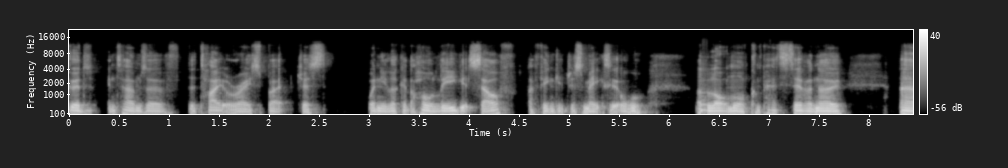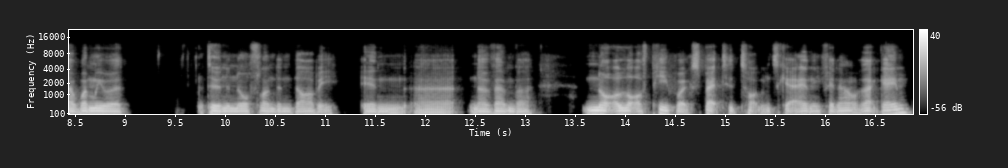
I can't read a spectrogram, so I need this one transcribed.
good in terms of the title race, but just when you look at the whole league itself, I think it just makes it all a lot more competitive. I know uh, when we were doing the North London Derby in uh, November, not a lot of people expected Tottenham to get anything out of that game.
